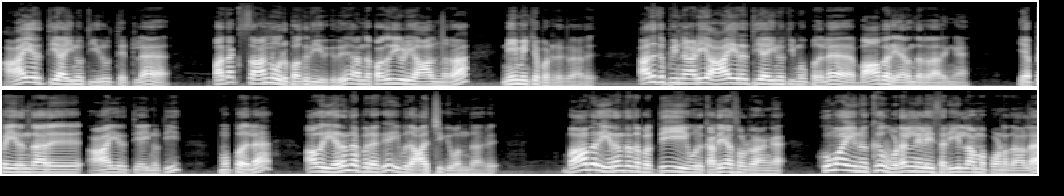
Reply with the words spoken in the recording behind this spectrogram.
ஆயிரத்தி ஐநூற்றி இருபத்தெட்டில் பதக்சான்னு ஒரு பகுதி இருக்குது. அந்த பகுதியுடைய ஆளுநராக நியமிக்கப்பட்டிருக்கிறாரு. அதுக்கு பின்னாடி ஆயிரத்தி ஐநூற்றி முப்பதில் பாபர் இறந்துடுறாருங்க. எப்போ இருந்தார் ஆயிரத்தி ஐநூற்றி முப்பதில் அவர் இறந்த பிறகு இவர் ஆட்சிக்கு வந்தார். பாபர் இறந்ததை பற்றி ஒரு கதையாக சொல்கிறாங்க ஹுமாயூனுக்கு உடல்நிலை சரியில்லாமல் போனதால்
